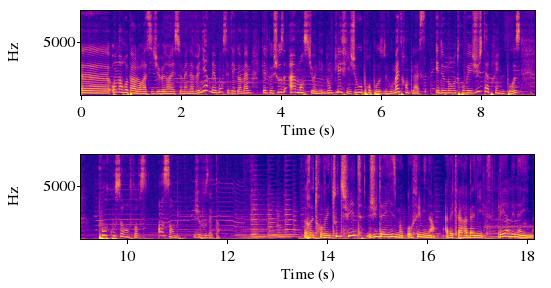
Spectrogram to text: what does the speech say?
Euh, on en reparlera si Dieu veut dans les semaines à venir, mais bon, c'était quand même quelque chose à mentionner. Donc les filles, je vous propose de vous mettre en place et de me retrouver juste après une pause pour qu'on se renforce ensemble. Je vous attends. Retrouvez tout de suite Judaïsme au féminin avec la rabbinite Léa Benaïm.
